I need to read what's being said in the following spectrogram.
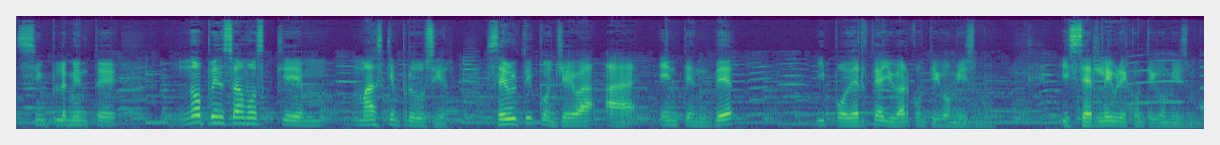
simplemente no pensamos que más que en producir. Ser útil conlleva a entender y poderte ayudar contigo mismo y ser libre contigo mismo.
